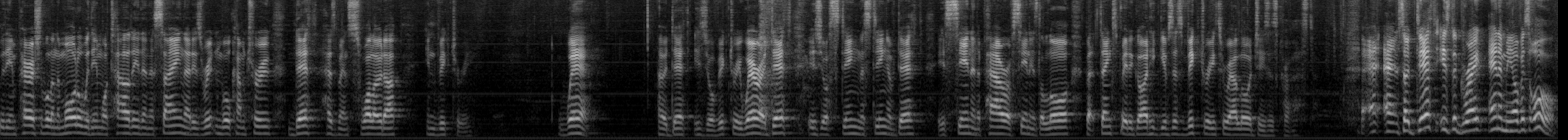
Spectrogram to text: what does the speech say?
with the imperishable, and the mortal with immortality, then the saying that is written will come true Death has been swallowed up in victory. Where, O death, is your victory? Where, O death, is your sting? The sting of death is sin, and the power of sin is the law. But thanks be to God, He gives us victory through our Lord Jesus Christ. And, and so death is the great enemy of us all.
